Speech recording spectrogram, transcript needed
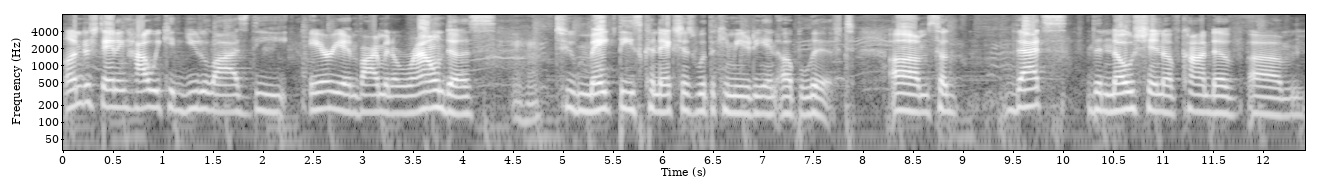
understanding how we can utilize the area environment around us mm-hmm. to make these connections with the community and uplift. Um, so that's the notion of kind of um,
